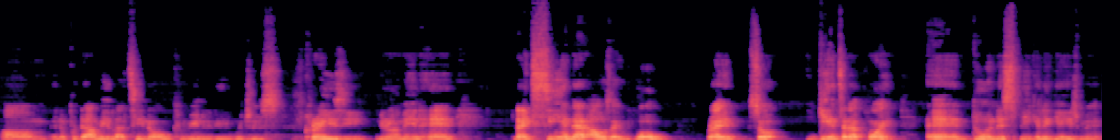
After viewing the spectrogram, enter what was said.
um, in a predominantly Latino community, which is crazy. You know what I mean? And like seeing that, I was like, whoa, right? So getting to that point and doing this speaking engagement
